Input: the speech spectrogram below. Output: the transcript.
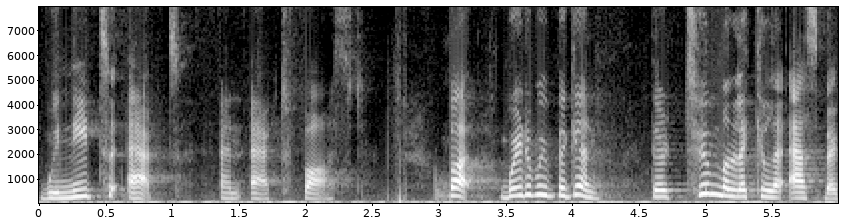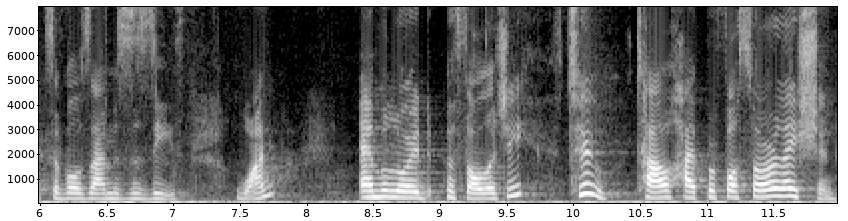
We need to act and act fast. But where do we begin? There are two molecular aspects of Alzheimer's disease. One, amyloid pathology. Two, tau hyperphosphorylation.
